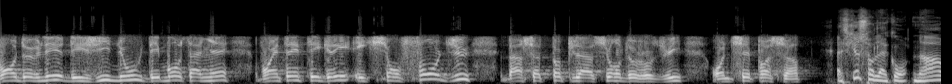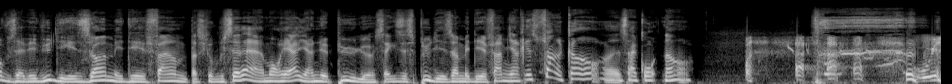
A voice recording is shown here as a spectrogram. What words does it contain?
vont devenir des Inuits, des montagnais, vont être intégrés et qui sont fondus dans cette population d'aujourd'hui, on ne sait pas ça. Est-ce que sur la côte nord, vous avez vu des hommes et des femmes? Parce que vous savez, à Montréal, il n'y en a plus, là. Ça n'existe plus, des hommes et des femmes. Il en reste encore, euh, sur la côte nord? oui,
